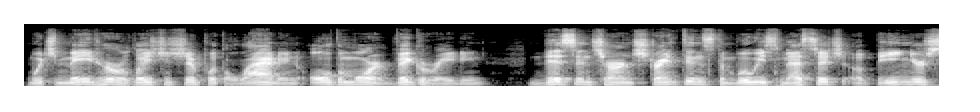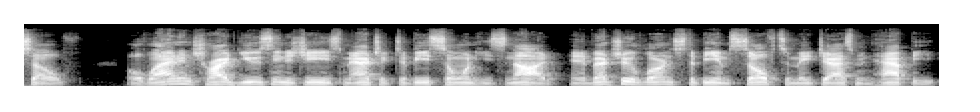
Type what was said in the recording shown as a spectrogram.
which made her relationship with Aladdin all the more invigorating. This in turn strengthens the movie's message of being yourself. Aladdin tried using the genie's magic to be someone he's not, and eventually learns to be himself to make Jasmine happy.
